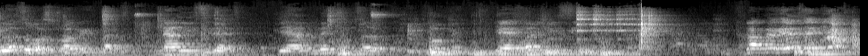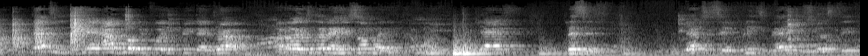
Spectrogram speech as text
She also was struggling, but now you see that they have made some sort of improvement. Yeah, what do you see? No, but you have, to, you, have to, you have to say, I'll go before you pick the drum. Otherwise, you're going to hit somebody. Come on. Yes, listen. You have to say, please, may I use your stick?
